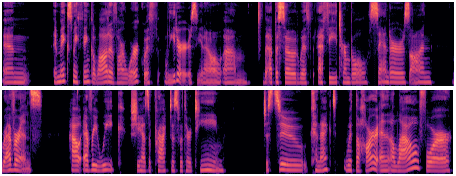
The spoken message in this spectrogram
And it makes me think a lot of our work with leaders, you know, um, the episode with Effie Turnbull Sanders on reverence, how every week she has a practice with her team just to connect with the heart and allow for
